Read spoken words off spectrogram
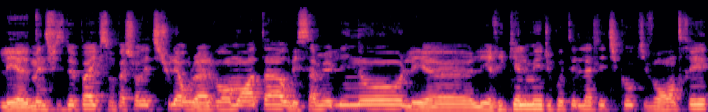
les euh, Memphis Depay qui sont pas sûrs des titulaires, ou le Alvaro Morata, ou les Samuel Lino, les euh, les Riquelme du côté de l'Atlético qui vont rentrer,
